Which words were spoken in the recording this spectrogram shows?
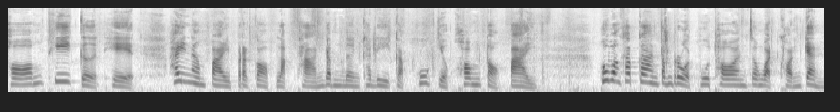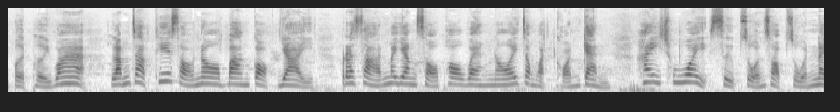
ท้องที่เกิดเหตุ ให้นำไปประกอบหลักฐานดำเนินคดีกับผู้เกี่ยวข้องต่อไป ผู้บังคับการตำรวจภูธรจังหวัดขอนแก่นเปิดเผยว่า หลังจากที่สอนอบางกอกใหญ่ ประสานมายังสพแวงน้อยจังหวัดขอนแก่น ให้ช่วยสืบสวนสอบสวนใน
